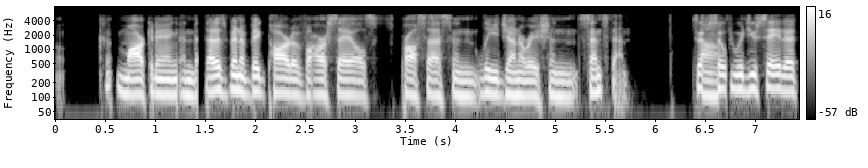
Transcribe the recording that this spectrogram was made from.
uh, marketing and that has been a big part of our sales process and lead generation since then. So, uh, so would you say that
